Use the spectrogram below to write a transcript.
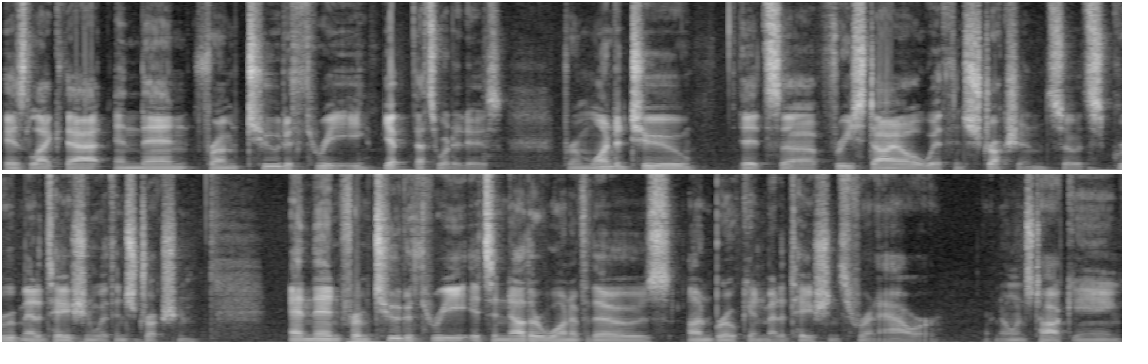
is like that. And then from 2 to 3, yep, that's what it is. From 1 to 2, it's uh, freestyle with instruction. So it's group meditation with instruction. And then from 2 to 3, it's another one of those unbroken meditations for an hour where no one's talking.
